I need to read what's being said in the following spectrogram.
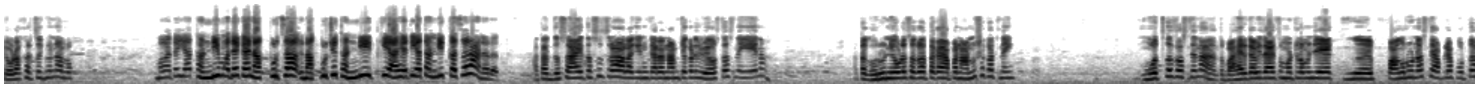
तेवढा खर्च घेऊन आलो. मग आता या थंडीमध्ये काय नागपूरचा नागपूरची थंडी इतकी आहे ती या थंडीत कसं राहणार आहात? आता जसं आहे तसंच राहावं लागेल कारण आमच्याकडे व्यवस्थाच नाही आहे ना. आता घरून एवढं सगळं तर काय आपण आणू शकत नाही. मोजकच असते ना तर बाहेर गावी जायचं म्हटलं म्हणजे एक अं, पांघरून असते आपल्या पुरतं.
